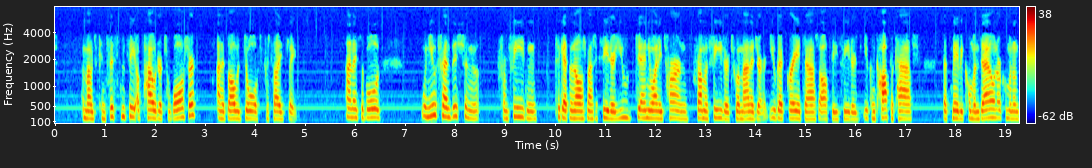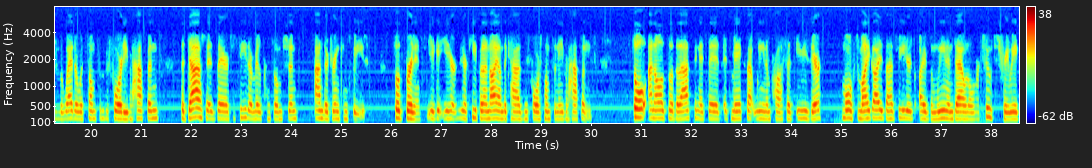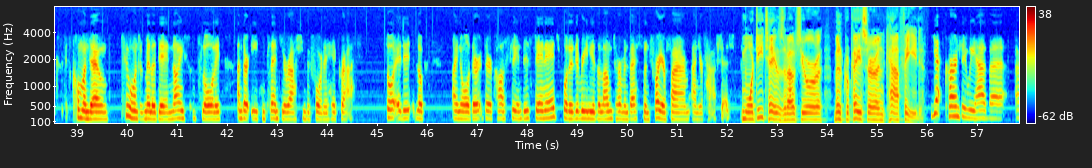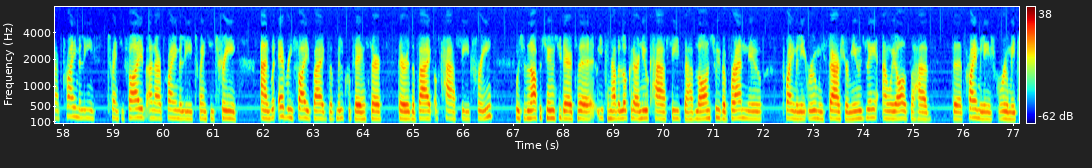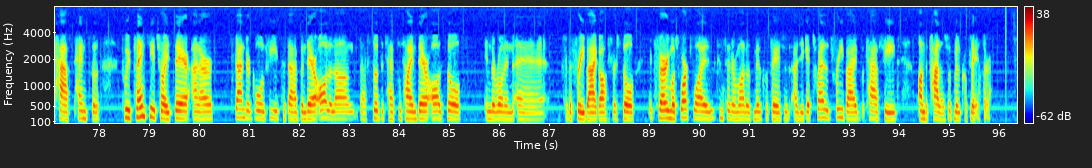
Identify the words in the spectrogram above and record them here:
amount of consistency of powder to water and it's always dosed precisely. And I suppose when you transition from feeding to get an automatic feeder, you genuinely turn from a feeder to a manager. You get great data off these feeders. You can cop a calf that's maybe coming down or coming under the weather with something before it even happens. The data is there to see their milk consumption and their drinking speed. So it's brilliant. You get you're you're keeping an eye on the calves before something even happens. So and also the last thing I'd say is it makes that weaning process easier. Most of my guys that have feeders, I've been weaning down over two to three weeks. It's coming down 200 mil a day, nice and slowly, and they're eating plenty of ration before they hit grass. So it, it look, I know they're they're costly in this day and age, but it really is a long term investment for your farm and your calf shed. More details about your milk replacer and calf feed. Yeah, currently we have a, a Prime Elite 25 and our Prime Elite 23, and with every five bags of milk replacer, there is a bag of calf feed free which is an opportunity there to you can have a look at our new calf feeds that have launched. We have a brand new Prime Elite Rumi starter muesli, and we also have the Prime Elite Rumi calf pencil. So we've plenty of choice there, and our standard gold feeds that have been there all along, that stood the test of time, they're also in the running uh, for the free bag offer. So it's very much worthwhile considering one of those milk replacers as you get 12 free bags of calf feed on the pallet of milk replacer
